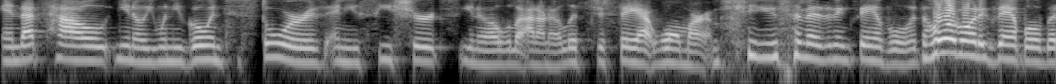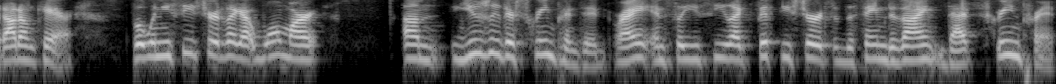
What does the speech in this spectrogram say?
and that's how you know when you go into stores and you see shirts you know i don't know let's just say at walmart i'm going to use them as an example it's a horrible example but i don't care but when you see shirts like at walmart um, usually they're screen printed, right? And so you see like 50 shirts of the same design, that's screen print.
